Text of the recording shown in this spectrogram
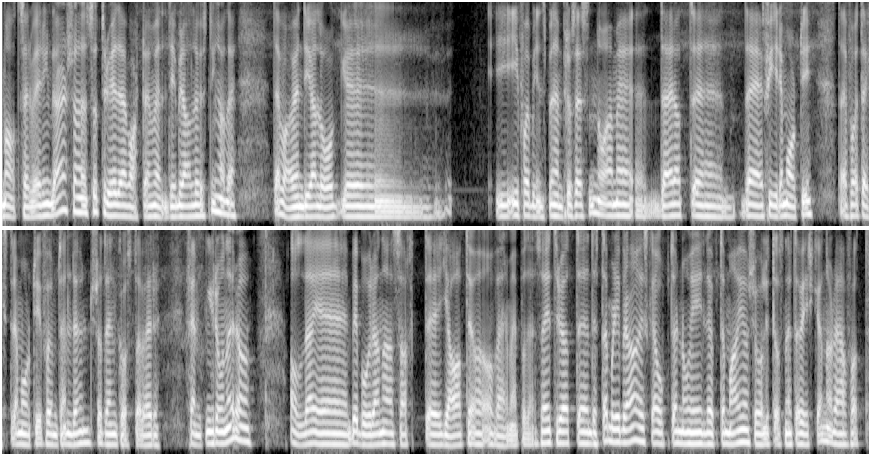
matservering der, så, så, tror jeg det ble en veldig bra løsning. og det det var jo en dialog i, i, forbindelse med den prosessen. Nå er vi der at det er fire måltid. De får et ekstra måltid i form av en lunsj, og den koster over 15 kroner. og alle eh, beboerne har sagt eh, ja til å, være med på det. Så jeg tror at eh, dette blir bra. Jeg skal opp der nå i løpet av mai og se litt hvordan dette virker, når det har fått,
